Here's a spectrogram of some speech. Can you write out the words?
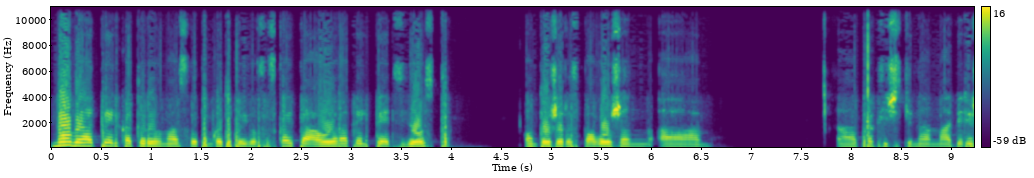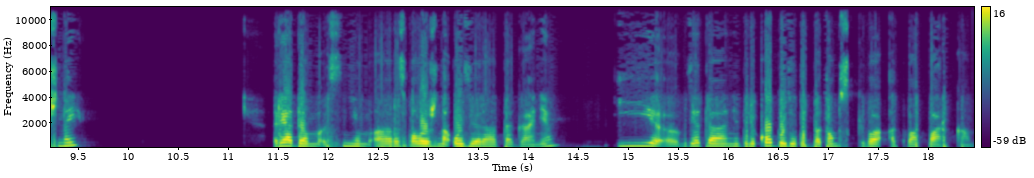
Новый отель, который у нас в этом году появился, Sky Tower, отель 5 звезд. Он тоже расположен а, а, практически на набережной. Рядом с ним а, расположено озеро Тагани. И э, где-то недалеко будет от Батумского аквапарка.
